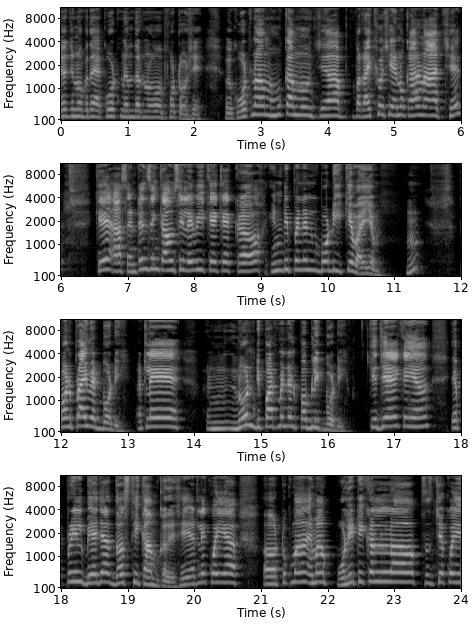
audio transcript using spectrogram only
જજનો બધા કોર્ટની અંદરનો ફોટો છે. હવે કોર્ટનો આમ હું કામ રાખ્યો છે એનું કારણ આ જ છે કે આ સેન્ટેન્સિંગ કાઉન્સિલ એવી કે કંઈક ઇન્ડિપેન્ડન્ટ બોડી કહેવાય એમ. પણ પ્રાઇવેટ બોડી એટલે નોન ડિપાર્ટમેન્ટલ પબ્લિક બોડી કે જે કંઈ એપ્રિલ બે હજાર દસથી કામ કરે છે. એટલે કોઈ ટૂંકમાં એમાં પોલિટિકલ જે કોઈ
